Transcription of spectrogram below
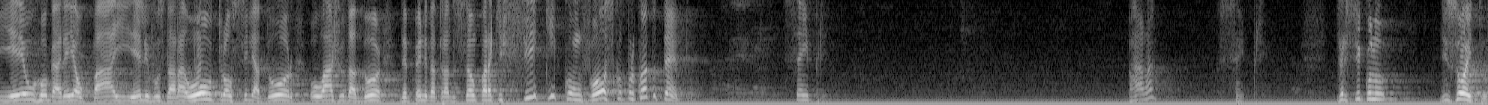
E eu rogarei ao Pai, e ele vos dará outro auxiliador ou ajudador, depende da tradução, para que fique convosco por quanto tempo? Sempre. Para sempre. Versículo 18:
